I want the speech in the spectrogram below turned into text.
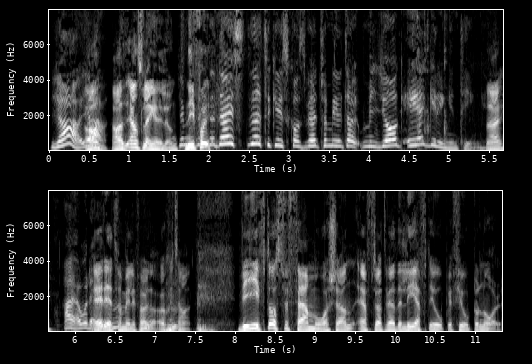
Ja, ja. ja, än så länge är det lugnt. Ja, får... det, där, det där tycker jag är så konstigt. Vi har ett familjeföretag, men jag äger ingenting. Nej, ah, ja, är det ett familjeföretag? Mm. Oh, vi gifte oss för fem år sedan efter att vi hade levt ihop i 14 år.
